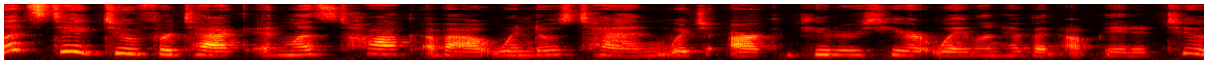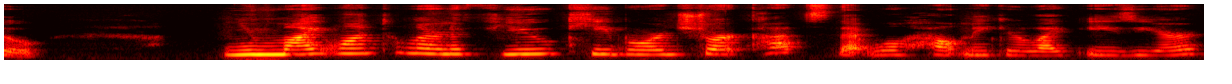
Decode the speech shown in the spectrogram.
Let's take two for tech and let's talk about Windows 10, which our computers here at Wayland have been updated to. You might want to learn a few keyboard shortcuts that will help make your life easier.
